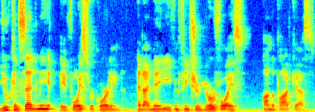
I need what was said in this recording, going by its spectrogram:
you can send me a voice recording, and I may even feature your voice on the podcast.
